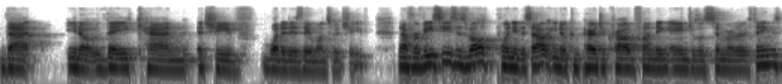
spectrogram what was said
that you know they can achieve what it is they want to achieve. Now for VCs as well, pointing this out, you know, compared to crowdfunding, angels, and similar things,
